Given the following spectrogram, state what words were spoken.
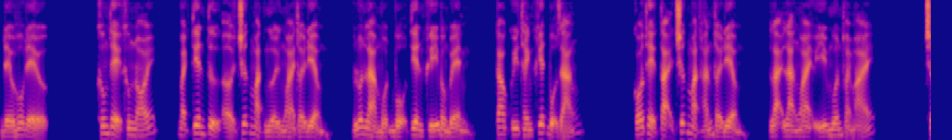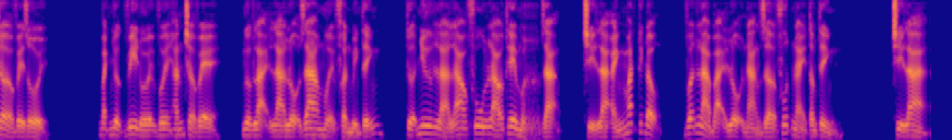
đều hô đều. Không thể không nói, bạch tiên tử ở trước mặt người ngoài thời điểm, luôn là một bộ tiên khí bồng bềnh, cao quý thánh khiết bộ dáng. Có thể tại trước mặt hắn thời điểm lại là ngoài ý muốn thoải mái. Trở về rồi. Bạch nhược vi đối với hắn trở về, ngược lại là lộ ra mười phần bình tĩnh, tựa như là lao phu lao thêm một dạng, chỉ là ánh mắt kích động, vẫn là bại lộ nàng giờ phút này tâm tình. Chỉ là,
